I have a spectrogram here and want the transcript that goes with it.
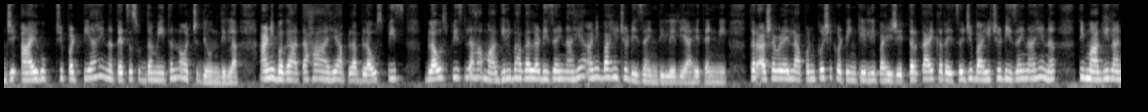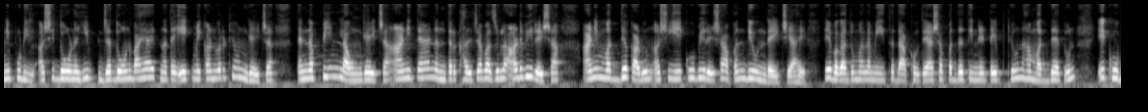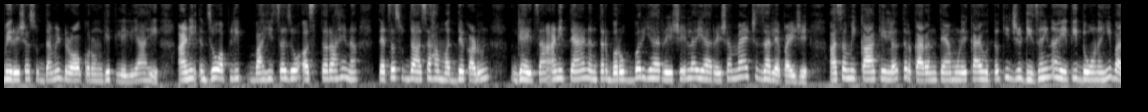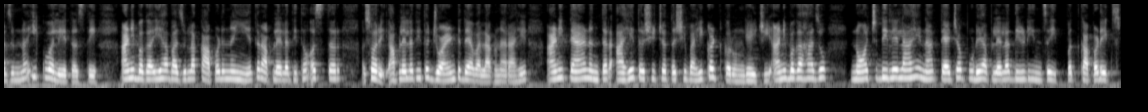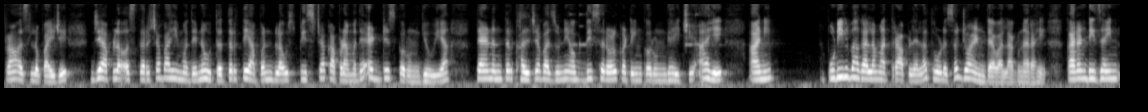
जे आय हुकची पट्टी आहे ना त्याचासुद्धा मी इथं नॉच देऊन दिला. आणि बघा आता हा आहे आपला ब्लाऊज पीस ब्लाऊज पीसला हा मागील भागाला डिझाईन आहे आणि बाहीची डिझाईन दिलेली आहे त्यांनी. तर अशा वेळेला आपण कशी कटिंग केली पाहिजे? तर काय करायचं? जी बाहीची डिझाईन आहे ना ती मागील आणि पुढील अशी दोनही ज्या दोन बाह्या आहेत ना त्या एकमेकांवर ठेवून घ्यायच्या. त्यांना पिन लावून घ्यायच्या आणि त्यानंतर खालच्या बाजूला आडवी रेषा आणि मध्य काढून अशी एक उभी रेषा आपण देऊन द्यायची आहे. हे बघा तुम्हाला मी इथं दाखवते. अशा पद्धतीने टेप ठेवून हा मध्यातून एक उभी रेषासुद्धा मी ड्रॉ करून घेतलेली आहे. आणि जो आपली बाहीचा जो अस्तर आहे ना त्याचासुद्धा असा हा मध्य काढून घ्यायचा आणि त्यानंतर बरोबर ह्या रेषेला ह्या रेषा मॅच झाल्या पाहिजे. असं मी का केलं? तर कारण त्यामुळे काय होतं की जी डिझाईन आहे ती दोनही बाजूंना इक्वल येत असते. आणि बघा ह्या बाजूला कापड नाही आहे तर आपल्याला तिथं अस्तर सॉरी आपल्याला तिथं जॉईंट द्यावा लागणार आहे. आणि त्यानंतर आहे तशीच्या तशी बाही कट करून घ्यायची. आणि बघा हा जो नॉच दिलेला आहे ना त्याच्या पुढे आपल्याला दीड इंच इतपत कापड एक्स्ट्रा असलं पाहिजे. जे आपलं अस्तरच्या बाहीमध्ये नव्हतं तर ते आपण ब्लाऊज पीसच्या कापडामध्ये ॲडजस्ट करून घेऊया. त्यानंतर खालच्या बाजूने अगदी सरळ कटिंग करून घ्यायची आहे. आणि पुढील भागाला मात्र आपल्याला थोडंसं जॉईंट द्यावा लागणार आहे. कारण डिझाईन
